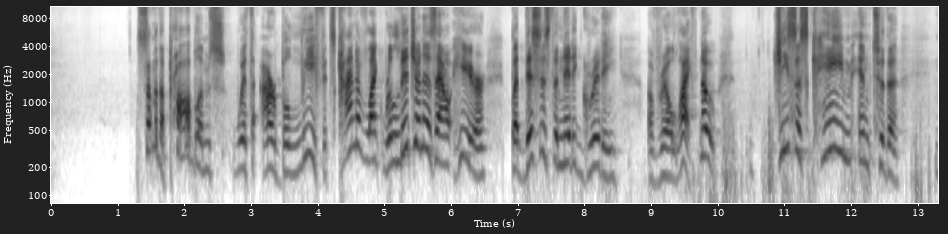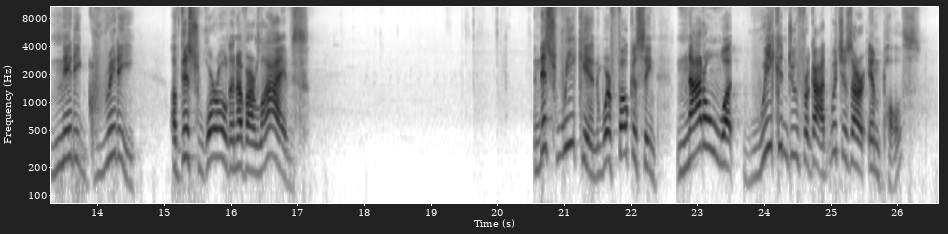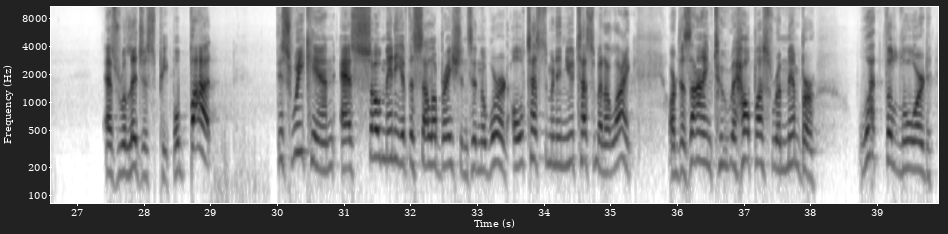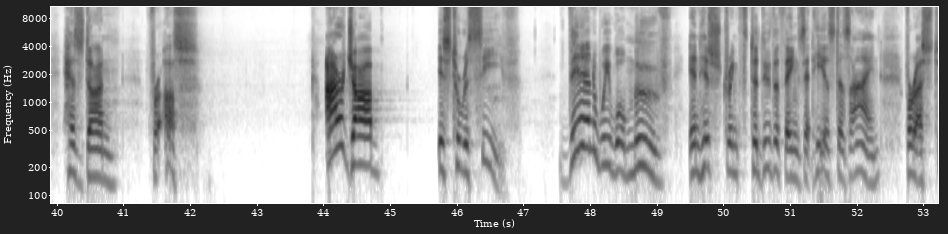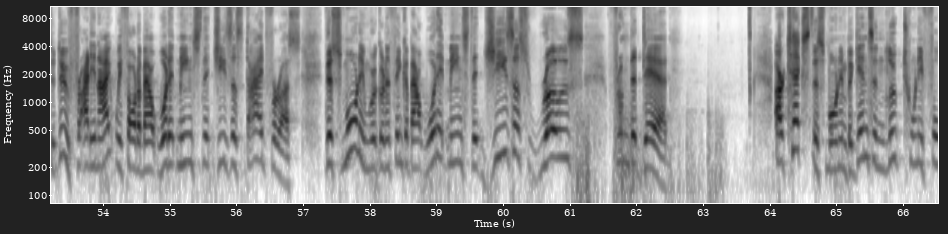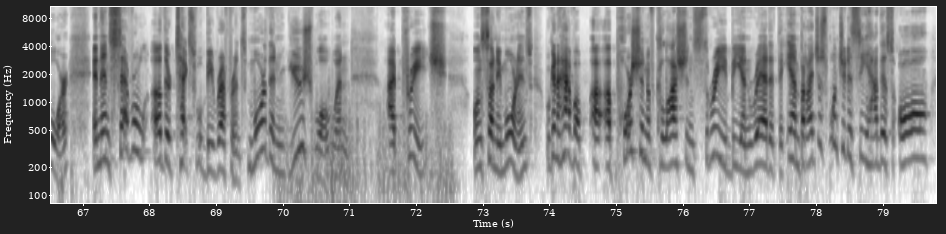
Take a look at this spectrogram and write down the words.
some of the problems with our belief. It's kind of like religion is out here, but this is the nitty gritty of real life. No, Jesus came into the nitty gritty of this world and of our lives. And this weekend, we're focusing not on what we can do for God, which is our impulse as religious people, but this weekend, as so many of the celebrations in the Word, Old Testament and New Testament alike, are designed to help us remember what the Lord has done for us. Our job is to receive. Then we will move in His strength to do the things that He has designed for us to do. Friday night, we thought about what it means that Jesus died for us. This morning, we're going to think about what it means that Jesus rose from the dead. Our text this morning begins in Luke 24, and then several other texts will be referenced. More than usual when I preach on Sunday mornings, we're going to have a, a, a portion of Colossians 3 being read at the end, but I just want you to see how this all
